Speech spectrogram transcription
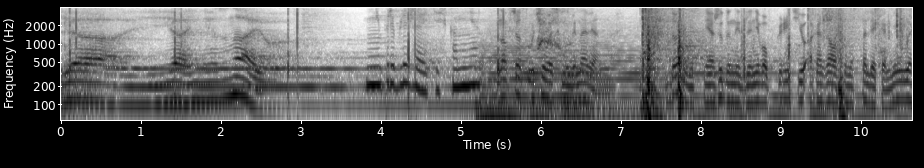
Я... я не знаю. Не приближайтесь ко мне. Но все случилось мгновенно. Донни с неожиданной для него прытью оказался на столе Камилы,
